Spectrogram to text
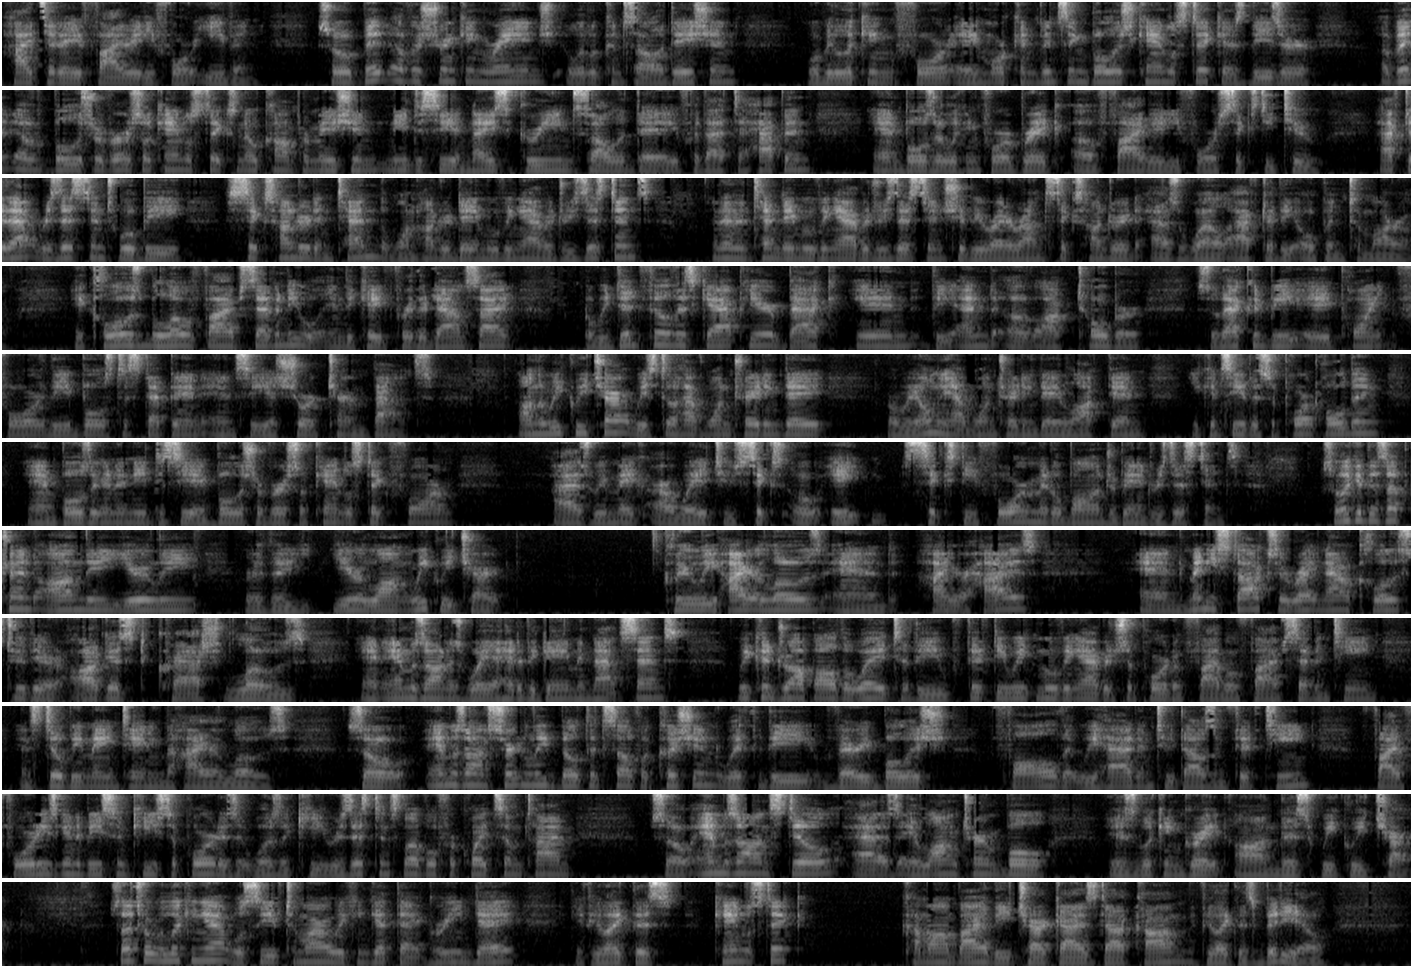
high today 584 even. So a bit of a shrinking range a little consolidation. We'll be looking for a more convincing bullish candlestick as these are a bit of bullish reversal candlesticks no confirmation. Need to see a nice green solid day for that to happen. And bulls are looking for a break of 584.62 after that resistance will be 610 the 100 day moving average resistance and then the 10-day moving average resistance should be right around 600 as well after the open tomorrow. A close below 570 will indicate further downside, but we did fill this gap here back in the end of October, so that could be a point for the bulls to step in and see a short-term bounce. On the weekly chart, we still have one trading day, or we only have one trading day locked in. You can see the support holding, and bulls are going to need to see a bullish reversal candlestick form as we make our way to 608.64 middle Bollinger Band resistance. So look at this uptrend on the yearly or the year-long weekly chart. Clearly higher lows and higher highs and many stocks are right now close to their August crash lows and Amazon is way ahead of the game in that sense. We could drop all the way to the 50-week moving average support of 505.17 and still be maintaining the higher lows. So Amazon certainly built itself a cushion with the very bullish fall that we had in 2015. 540 is going to be some key support as it was a key resistance level for quite some time. So Amazon still as a long-term bull is looking great on this weekly chart. So that's what we're looking at. We'll see if tomorrow we can get that green day. If you like this candlestick, come on by thechartguys.com if you like this video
